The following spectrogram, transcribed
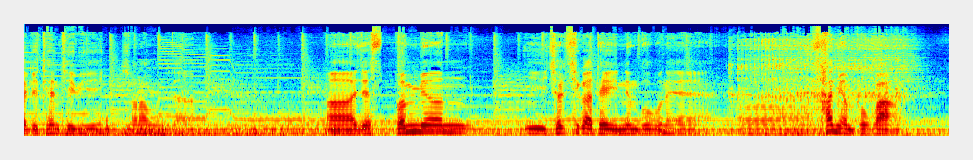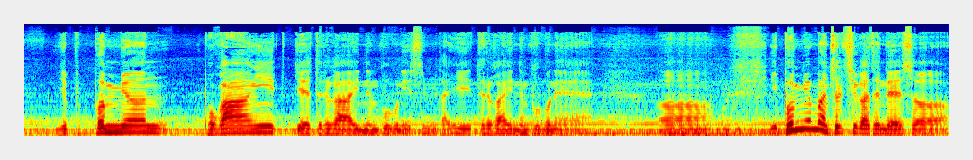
천공장비 텐TV 소나무입니다. 아, 이제 번면 이 절치가 되어 있는 부분에 어, 사면 보강 이제 번면 보강이 이제 들어가 있는 부분이 있습니다. 이 들어가 있는 부분에 어, 이 번면만 절치가 된다 해서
